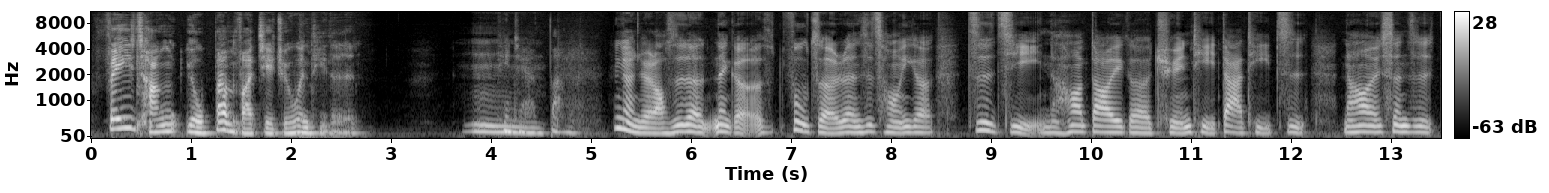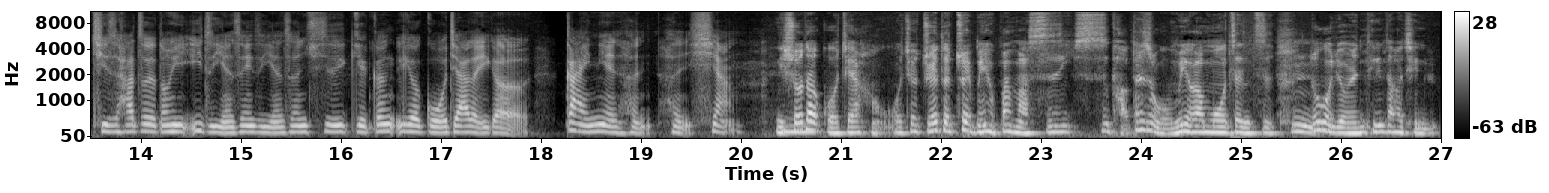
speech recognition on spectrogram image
非常有办法解决问题的人。嗯，听起来很棒。你感觉老师的那个负责任是从一个自己，然后到一个群体大体制，然后甚至其实他这个东西一直延伸，一直延伸，其实也跟一个国家的一个概念很很像。你说到国家哈，我就觉得最没有办法思思考，但是我没有要摸政治。嗯，如果有人听到，请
